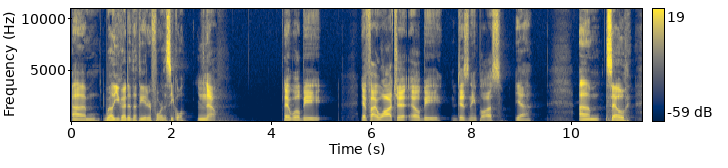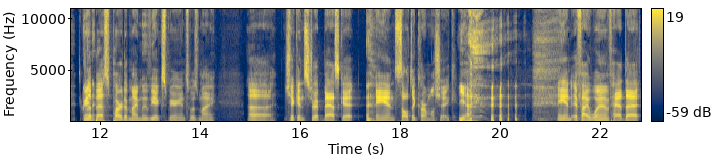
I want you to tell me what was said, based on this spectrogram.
um, will you go to the theater for the sequel? No. It will be if I watch it, it'll be Disney Plus. Yeah. Um. So, Grant, the best part of my movie experience was my uh, chicken strip basket and salted caramel shake. Yeah. And if I wouldn't have had that,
